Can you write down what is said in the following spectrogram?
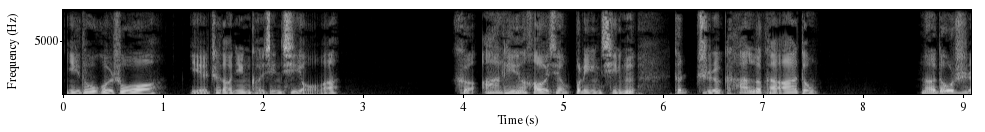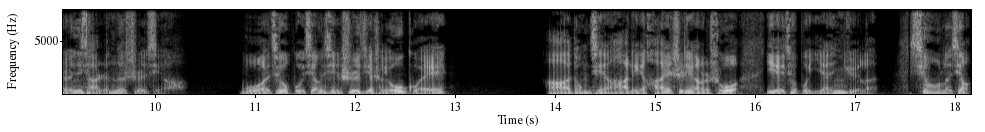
你读过书，也知道宁可信其有吗？可阿林好像不领情，他只看了看阿东。那都是人吓人的事情，我就不相信世界上有鬼。阿东见阿林还是这样说，也就不言语了，笑了笑，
